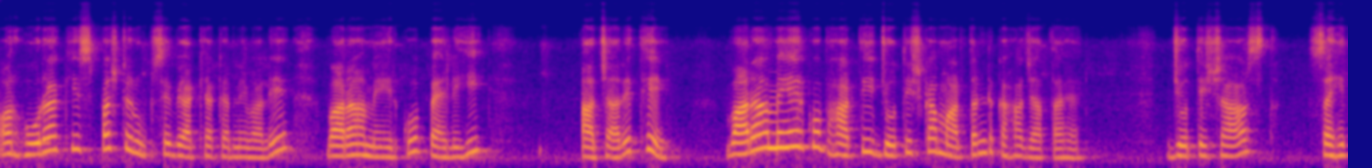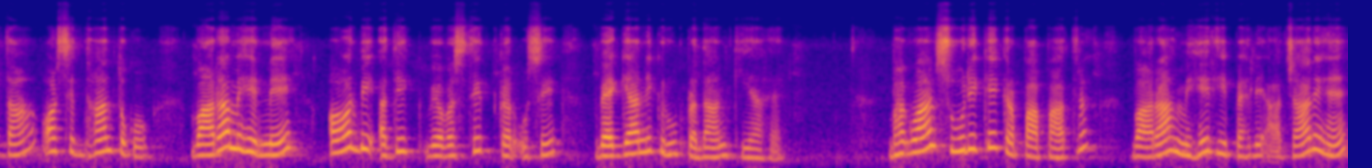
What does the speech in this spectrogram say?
और होरा की स्पष्ट रूप से व्याख्या करने वाले वाराह मेहर को पहले ही आचार्य थे। वाराह मेहर को भारतीय ज्योतिष का मारतंड कहा जाता है। ज्योतिष शास्त्र संहिता और सिद्धांत को वारा मेहर ने और भी अधिक व्यवस्थित कर उसे वैज्ञानिक रूप प्रदान किया है। भगवान सूर्य के कृपा पात्र वाराह मिहिर ही पहले आचार्य हैं,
